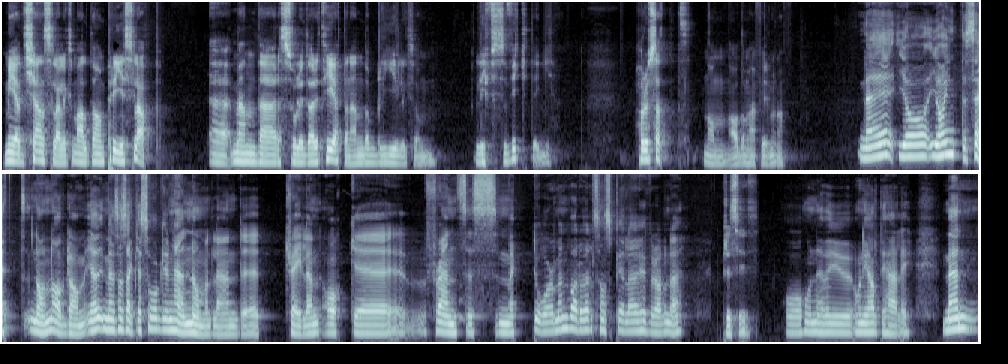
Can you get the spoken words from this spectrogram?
medkänsla liksom alltid har en prislapp. Eh, men där solidariteten ändå blir liksom livsviktig. Har du sett någon av de här filmerna? Nej, jag, jag har inte sett någon av dem. Jag, men som sagt, jag såg ju den här Nomadland-trailern eh, och eh, Frances McDormand var det väl som spelar huvudrollen där. Precis. Och hon är ju hon är alltid härlig. Men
